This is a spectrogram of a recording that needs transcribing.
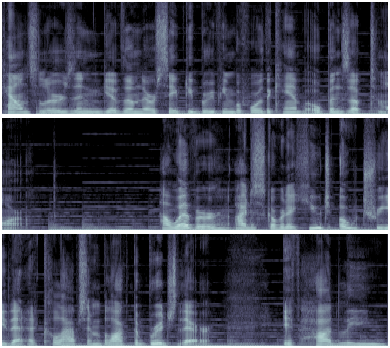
counselors and give them their safety briefing before the camp opens up tomorrow. However, I discovered a huge oak tree that had collapsed and blocked the bridge there. If Hadley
